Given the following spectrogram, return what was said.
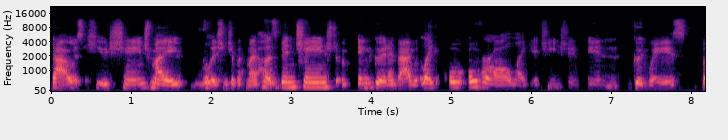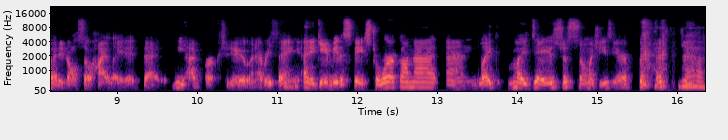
that was a huge change. My relationship with my husband changed in good and bad. Like o- overall, like it changed in, in good ways, but it also highlighted that we had work to do and everything. And it gave me the space to work on that. And like my day is just so much easier. yeah.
